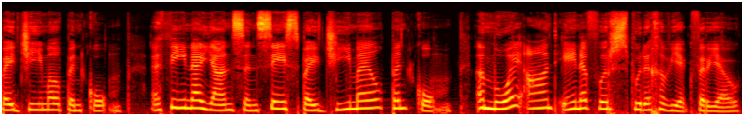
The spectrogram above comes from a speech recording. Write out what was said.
by gmail.com. Athena Jansen 6 by gmail.com. 'n Mooi aand en 'n voorspoedige week vir jou.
